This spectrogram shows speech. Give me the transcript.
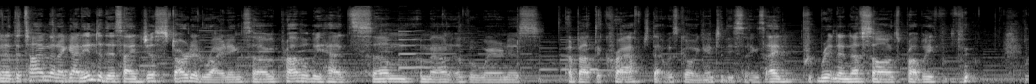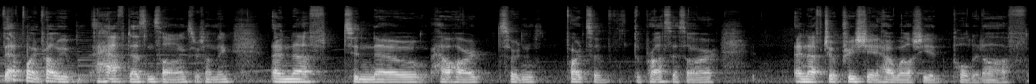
And at the time that I got into this, I just started writing, so I probably had some amount of awareness about the craft that was going into these things. I had written enough songs, probably at that point, probably a half dozen songs or something, enough to know how hard certain parts of the process are, enough to appreciate how well she had pulled it off.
